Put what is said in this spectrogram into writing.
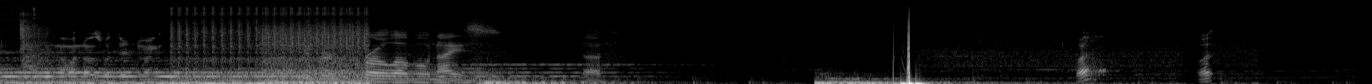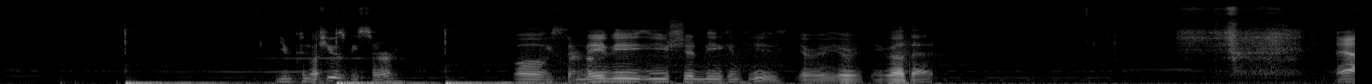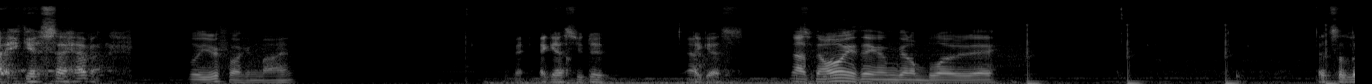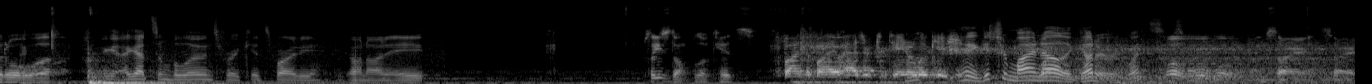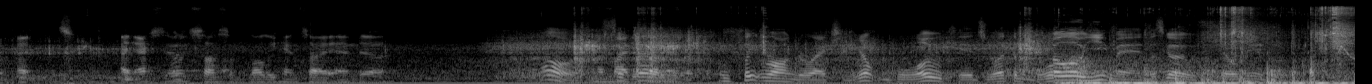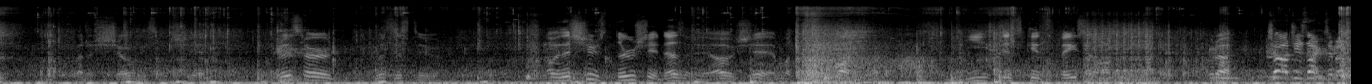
No one knows what they're doing. Super pro level nice stuff. What? What? You confuse me, sir. Well, You maybe you should be confused. You ever, you ever think about that? Yeah, I guess I haven't. Blew your fucking mind. I guess you did. I guess. It's not the only thing I'm gonna blow today. That's a little. Uh, I got, I got some balloons for a kids party going on at eight. please don't blow kids. Find the biohazard container location. Hey, get your mind out of the gutter. What? Whoa, whoa, whoa! I'm sorry. I'm sorry. I, I accidentally saw some lolly hentai and uh, Oh, my it's like that out of it. complete wrong direction. You don't blow kids. You let them blow. Hello, Yeet Man. Let's go. Show me. Better show me some shit. What is her? What does this do? Oh, this shoots through shit, doesn't it? Oh shit! I'm about to fuck. Yeet this kid's face off. What up? Charges activated.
